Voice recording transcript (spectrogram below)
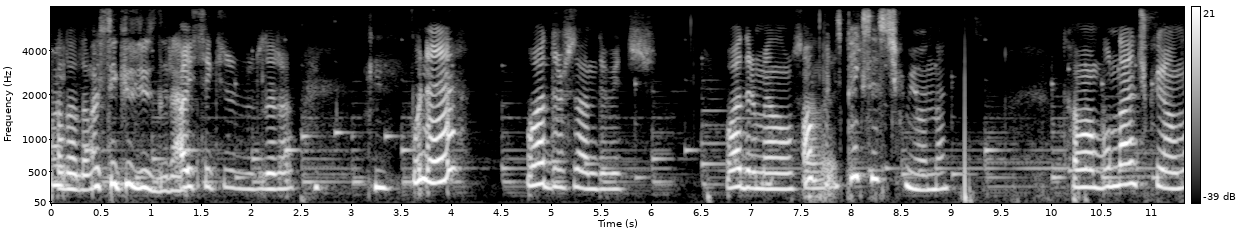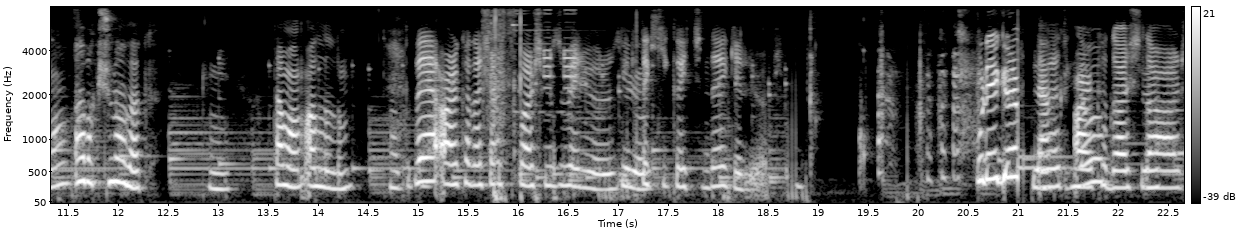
Ay- Alalım. Ay 800 lira. Ay 800 lira. Bu ne? Water sandwich. Watermelon Aa, sandwich. pek ses çıkmıyor ondan. Tamam bundan çıkıyor ama. Aa bak şunu al bak. İyi. Tamam alalım. Aldık. Ve arkadaşlar siparişimizi veriyoruz. Geliyoruz. dakika içinde geliyor. Buraya gör. Evet arkadaşlar.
